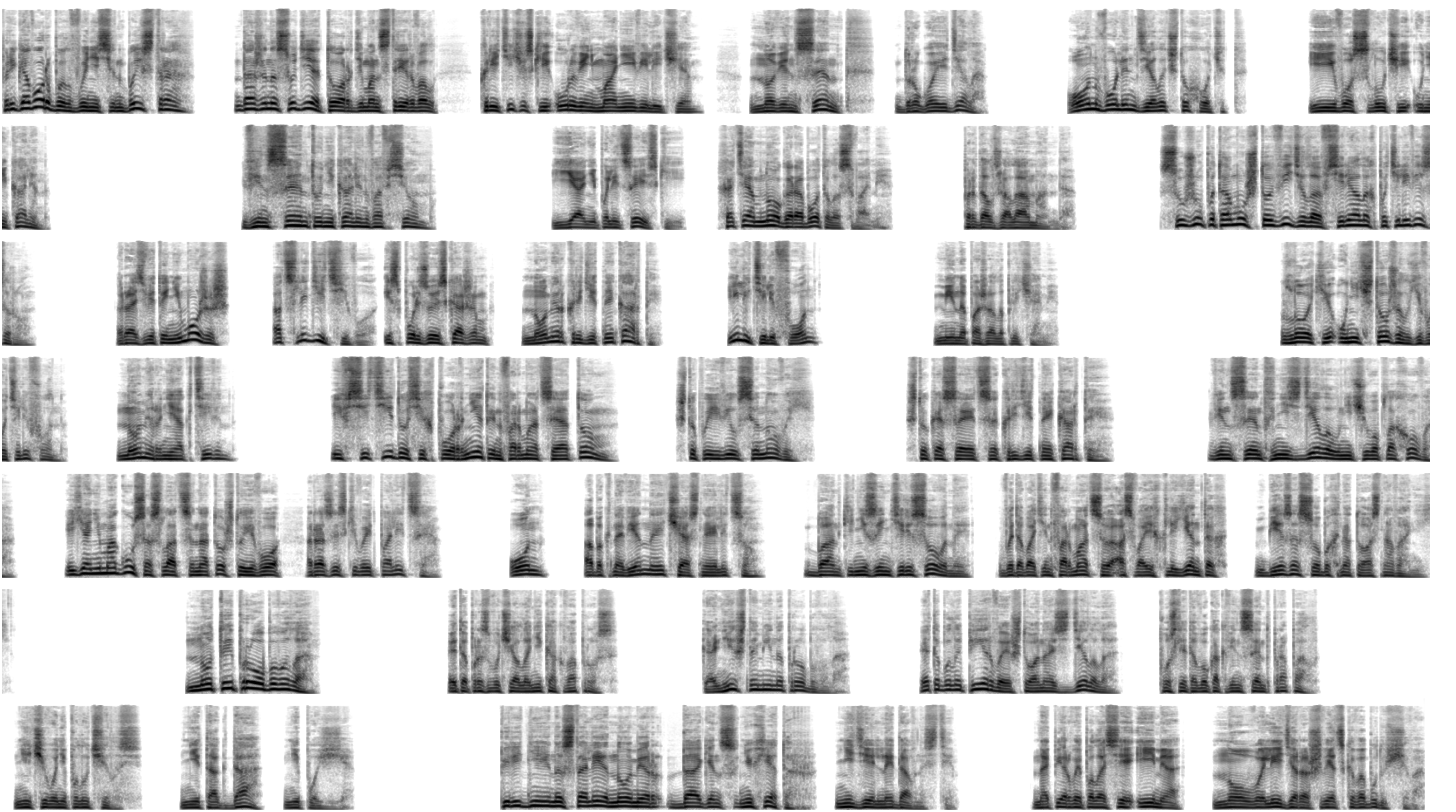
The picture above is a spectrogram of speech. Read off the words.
Приговор был вынесен быстро. Даже на суде Тор демонстрировал критический уровень мании величия. Но Винсент — другое дело. Он волен делать, что хочет. И его случай уникален. Винсент уникален во всем. Я не полицейский, хотя много работала с вами», — продолжала Аманда. «Сужу потому, что видела в сериалах по телевизору. Разве ты не можешь отследить его, используя, скажем, номер кредитной карты? Или телефон?» Мина пожала плечами. Локи уничтожил его телефон. Номер не активен. И в сети до сих пор нет информации о том, что появился новый, что касается кредитной карты, Винсент не сделал ничего плохого, и я не могу сослаться на то, что его разыскивает полиция. Он — обыкновенное частное лицо. Банки не заинтересованы выдавать информацию о своих клиентах без особых на то оснований. «Но ты пробовала». Это прозвучало не как вопрос. Конечно, Мина пробовала. Это было первое, что она сделала после того, как Винсент пропал. Ничего не получилось. Ни тогда, ни позже. Перед ней на столе номер Даггинс Нюхеттер недельной давности. На первой полосе имя нового лидера шведского будущего.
